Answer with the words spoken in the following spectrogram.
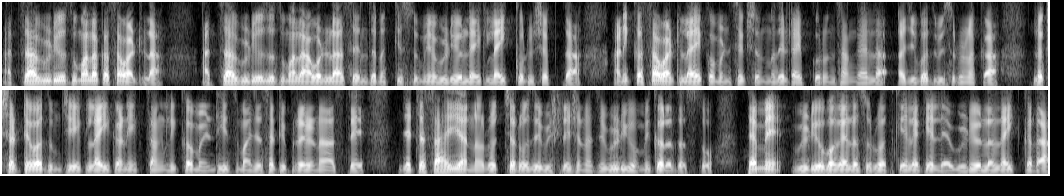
आजचा हा व्हिडिओ तुम्हाला कसा वाटला? आजचा हा व्हिडिओ जर तुम्हाला आवडला असेल तर नक्कीच तुम्ही या व्हिडिओला एक लाईक करू शकता. आणि कसा वाटला हे कमेंट सेक्शनमध्ये टाईप करून सांगायला अजिबात विसरू नका. लक्षात ठेवा तुमची एक लाईक आणि एक चांगली कमेंट हीच माझ्यासाठी प्रेरणा असते ज्याच्या सहाय्यानं रोजच्या रोजे विश्लेषणाचे व्हिडिओ मी करत असतो. त्यामुळे व्हिडिओ बघायला सुरुवात केल्या केल्या व्हिडिओला लाईक करा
